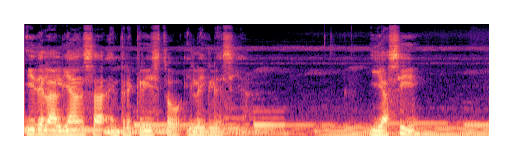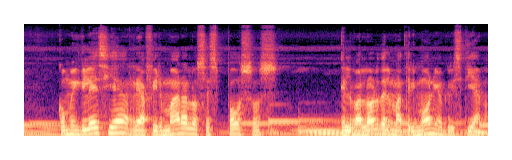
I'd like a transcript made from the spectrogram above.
y de la alianza entre Cristo y la Iglesia. Y así, como Iglesia, reafirmar a los esposos el valor del matrimonio cristiano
